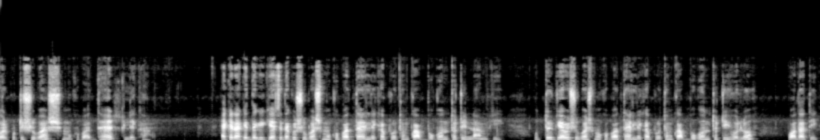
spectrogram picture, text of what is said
গল্পটি সুভাষ মুখোপাধ্যায়ের লেখা। একের একের দাগে কী আছে? দেখো, সুভাষ মুখোপাধ্যায়ের লেখা প্রথম কাব্যগ্রন্থটির নাম কি? উত্তর কী হবে? সুভাষ মুখোপাধ্যায়ের লেখা প্রথম কাব্যগ্রন্থটি হলো পদাতিক।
